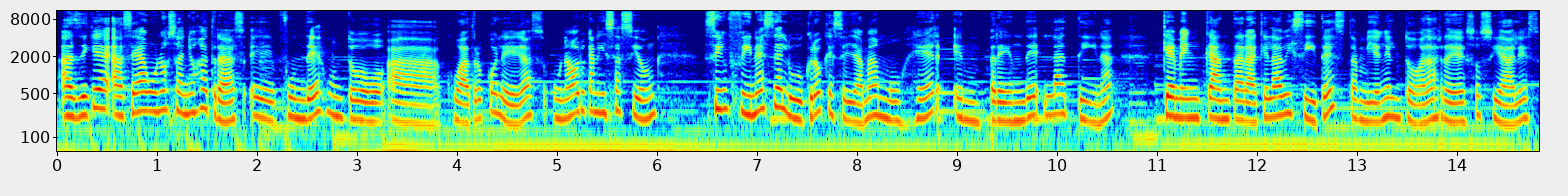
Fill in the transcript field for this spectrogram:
Así que hace unos años atrás eh, fundé junto a cuatro colegas una organización sin fines de lucro que se llama Mujer Emprende Latina, que me encantará que la visites también en todas las redes sociales,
